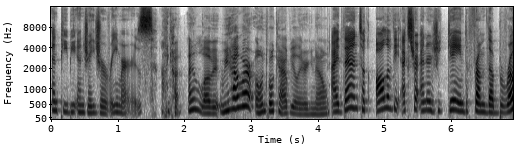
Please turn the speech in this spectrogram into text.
and PB&J dreamers. Oh my god, I love it. We have our own vocabulary, you know? I then took all of the extra energy gained from the bro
